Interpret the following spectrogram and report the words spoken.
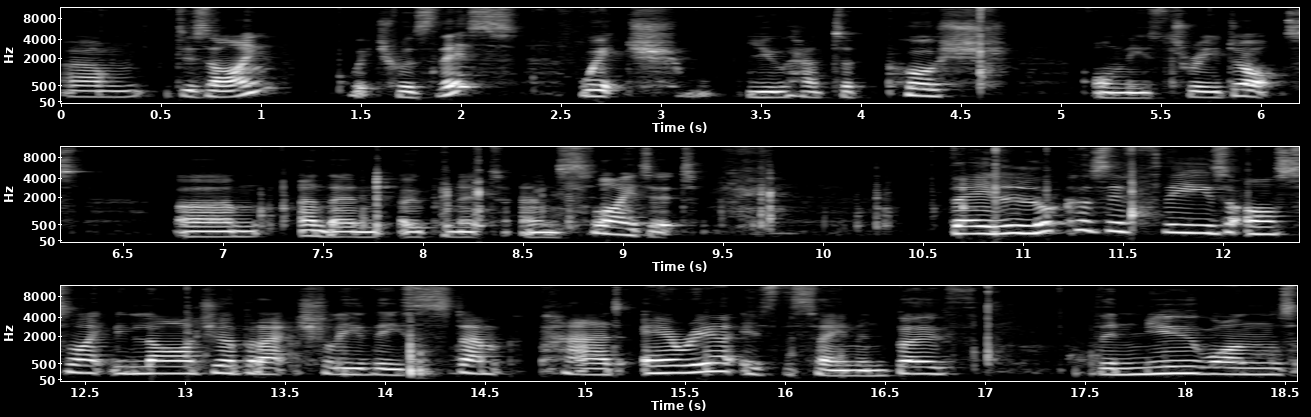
um, design, which was this, which you had to push on these three dots um, and then open it and slide it. They look as if these are slightly larger, but actually the stamp pad area is the same in both. The new ones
